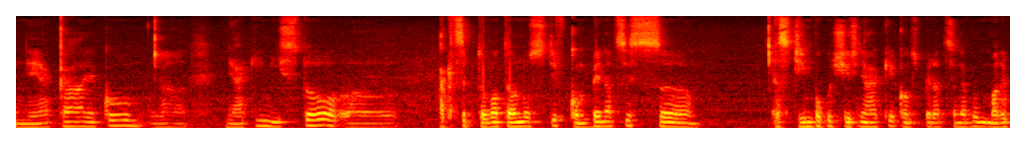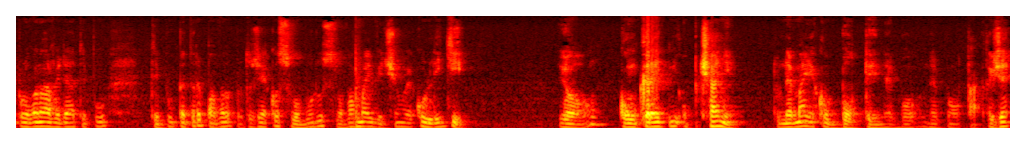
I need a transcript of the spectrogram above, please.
nějaká jako nějaký místo akceptovatelnosti v kombinaci s, s tím, pokud šíří nějaké konspirace nebo manipulovaná videa typu, typu Petr Pavel, protože jako svobodu slova mají většinou jako lidi. Jo, konkrétní občani. Tu nemají jako boty nebo, nebo tak. Takže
